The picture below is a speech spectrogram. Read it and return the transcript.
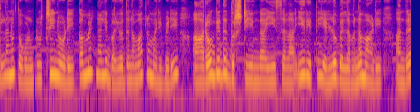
ಎಲ್ಲನೂ ತೊಗೊಂಡು ರುಚಿ ನೋಡಿ ಕಮೆಂಟ್ನಲ್ಲಿ ಬರೆಯೋದನ್ನು ಮಾತ್ರ ಮರಿಬೇಡಿ. ಆರೋಗ್ಯದ ದೃಷ್ಟಿಯಿಂದ ಈ ಸಲ ಈ ರೀತಿ ಎಳ್ಳು ಬೆಲ್ಲವನ್ನು ಮಾಡಿ, ಅಂದರೆ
